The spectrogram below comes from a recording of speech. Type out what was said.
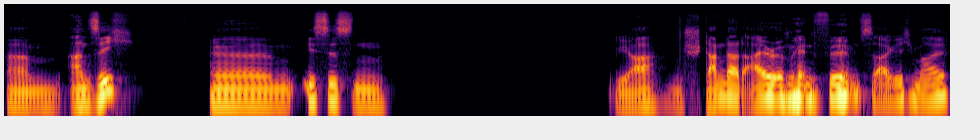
Ähm, an sich ähm, ist es ein, ja, ein Standard-Iron Man-Film, sage ich mal.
